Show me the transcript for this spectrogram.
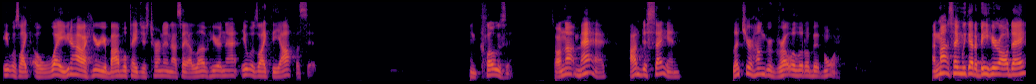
it was like a wave. You know how I hear your Bible pages turning, and I say I love hearing that. It was like the opposite. In closing, so I'm not mad. I'm just saying, let your hunger grow a little bit more. I'm not saying we got to be here all day.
